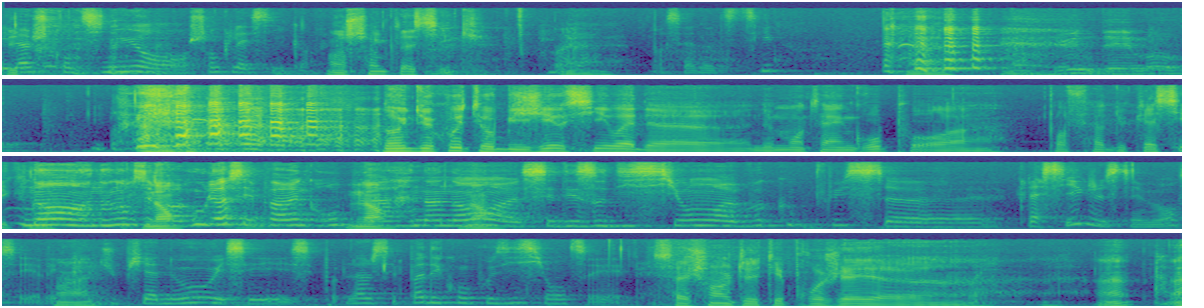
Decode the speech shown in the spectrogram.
Et là, je continue en chant classique. en fait. En chant classique. Voilà. C'est un autre style. Ouais. Une démo. Donc du coup, tu es obligé aussi ouais, de, de monter un groupe pour, euh, pour faire du classique Non, non, non, c'est pas, oula, c'est pas un groupe. Non, là. non, non, non. euh, c'est des auditions euh, beaucoup plus euh, classiques justement. C'est avec Ouais. euh, du piano et c'est là, c'est pas des compositions. C'est Ça change de tes projets. euh, hein ah bah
